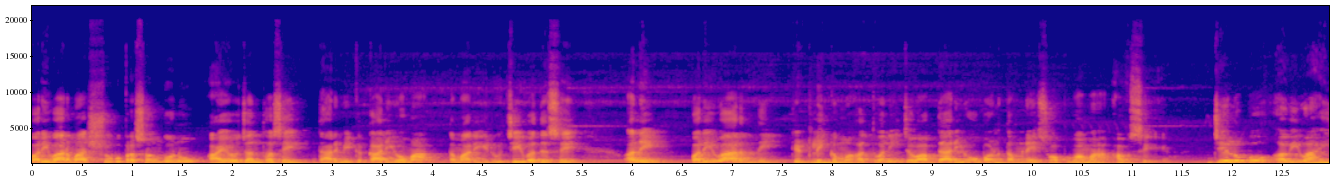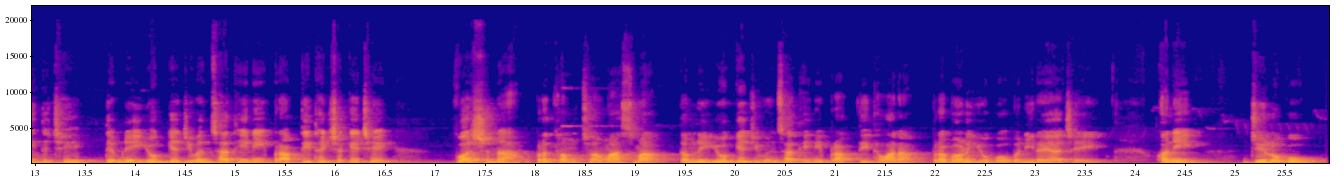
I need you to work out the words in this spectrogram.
પરિવારમાં શુભ પ્રસંગોનું આયોજન થશે, ધાર્મિક કાર્યોમાં તમારી રુચિ વધશે અને પરિવારની કેટલીક મહત્ત્વની જવાબદારીઓ પણ તમને સોંપવામાં આવશે. જે લોકો અવિવાહિત છે, તેમને યોગ્ય જીવનસાથીની પ્રાપ્તિ થઈ શકે છે. વર્ષના પ્રથમ છ માસમાં તમને યોગ્ય જીવનસાથીની પ્રાપ્તિ થવાના પ્રબળ યોગો બની રહ્યા છે. અને જે લોકો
